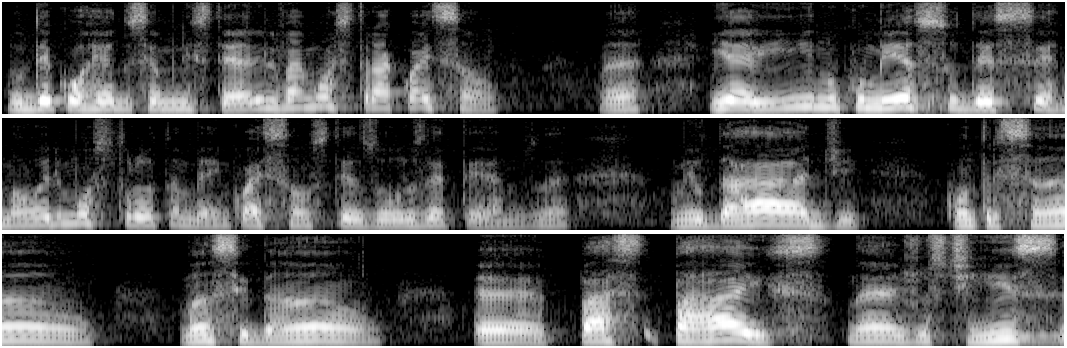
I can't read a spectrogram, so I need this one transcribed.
no decorrer do seu ministério ele vai mostrar quais são. Né? E aí no começo desse sermão ele mostrou também quais são os tesouros eternos. Né? Humildade, contrição, mansidão, é, paz, paz né, justiça.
